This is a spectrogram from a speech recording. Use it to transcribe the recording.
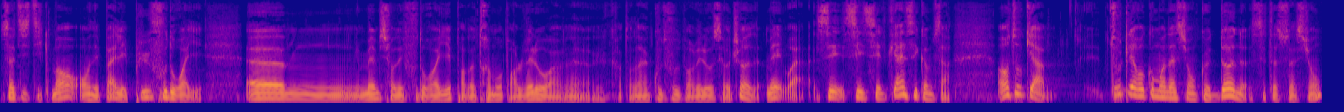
statistiquement, on n'est pas les plus foudroyés. Euh, même si on est foudroyé par notre amour pour le vélo. Hein. Euh, quand on a un coup de foudre pour le vélo, c'est autre chose. Mais voilà, c'est le cas, c'est comme ça. En tout cas, toutes les recommandations que donne cette association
